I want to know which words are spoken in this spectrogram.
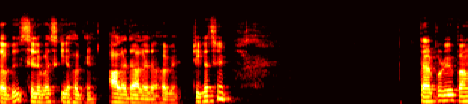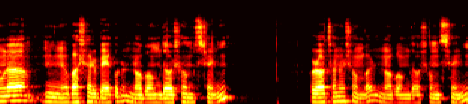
তবে সিলেবাস কী হবে? আলাদা আলাদা হবে, ঠিক আছে? তারপরে বাংলা ভাষার ব্যাকরণ নবম, দশম শ্রেণি। রচনা সম্ভার নবম, দশম শ্রেণি।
